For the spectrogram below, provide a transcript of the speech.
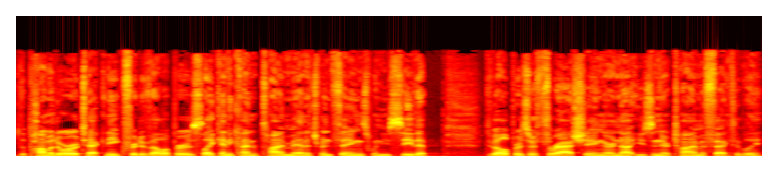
the Pomodoro technique for developers, like any kind of time management things when you see that developers are thrashing or not using their time effectively?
